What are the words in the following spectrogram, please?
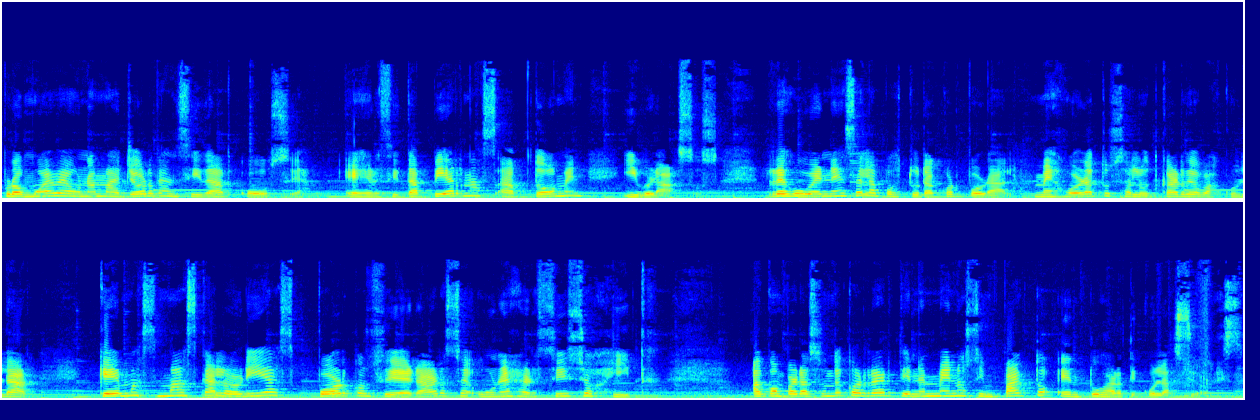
Promueve una mayor densidad ósea Ejercita piernas, abdomen y brazos. Rejuvenece la postura corporal. Mejora tu salud cardiovascular. Quemas más calorías por considerarse un ejercicio HIT. A comparación de correr, tiene menos impacto en tus articulaciones.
